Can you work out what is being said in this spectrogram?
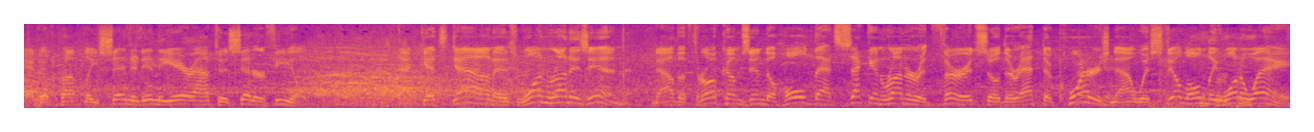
And he'll promptly send it in the air out to center field. That gets down as one run is in. Now the throw comes in to hold that second runner at third, so they're at the corners now with still only one away.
